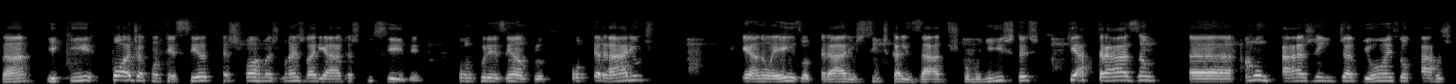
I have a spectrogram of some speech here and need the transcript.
tá? e que pode acontecer das formas mais variadas possíveis, como, por exemplo, operários que eram ex-operários sindicalizados comunistas que atrasam a montagem de aviões ou carros de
